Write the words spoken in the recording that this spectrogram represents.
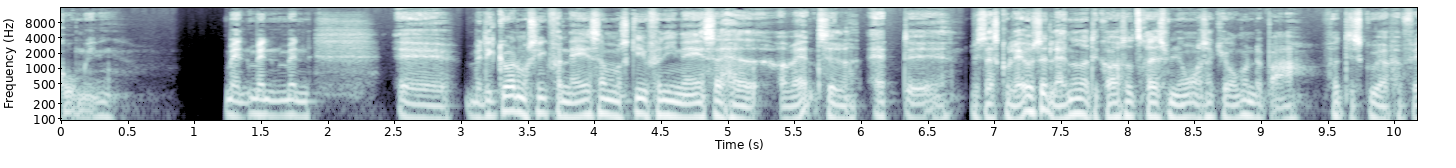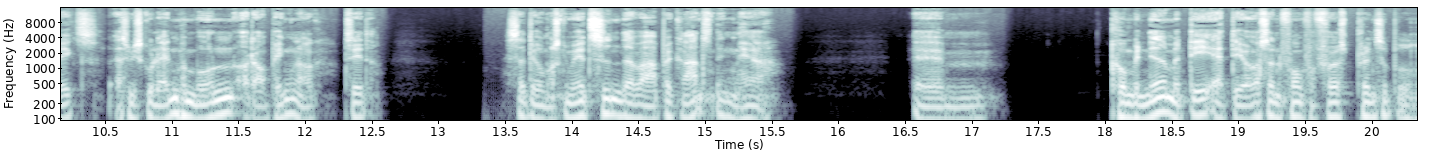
god mening. Men, men, men, øh, men det gjorde det måske ikke for NASA, måske fordi NASA havde var vant til, at øh, hvis der skulle laves et eller andet, og det kostede 60 millioner, så gjorde man det bare, for det skulle være perfekt. Altså vi skulle lande på månen, og der var penge nok til det. Så det var måske mere tiden, der var begrænsningen her. Øhm, kombineret med det, at det er også en form for first principle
